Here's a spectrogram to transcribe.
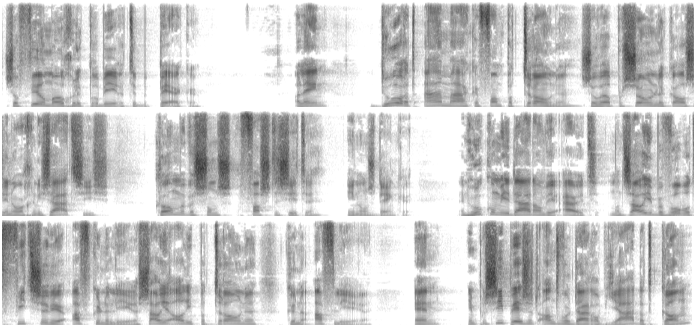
zoveel mogelijk proberen te beperken. Alleen door het aanmaken van patronen, zowel persoonlijk als in organisaties, komen we soms vast te zitten in ons denken. En hoe kom je daar dan weer uit? Want zou je bijvoorbeeld fietsen weer af kunnen leren? Zou je al die patronen kunnen afleren? En in principe is het antwoord daarop ja, dat kan.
